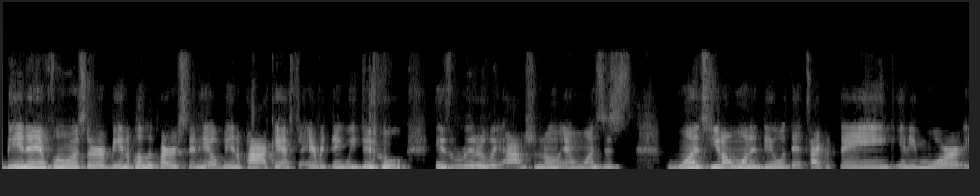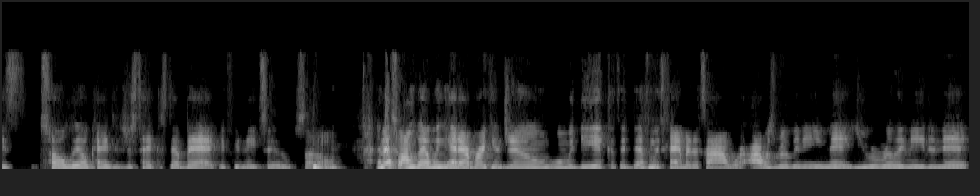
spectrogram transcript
Being an influencer, being a public person, hell, being a podcaster, everything we do is mm-hmm. literally mm-hmm. optional. And once it's once you don't want to deal with that type of thing anymore, it's totally okay to just take a step back if you need to. So, and that's why I'm glad we had our break in June when we did, because it definitely came at a time where I was really needing it, you were really needing it.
